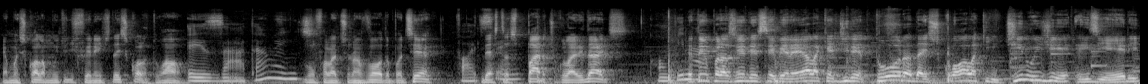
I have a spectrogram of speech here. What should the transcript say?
é uma escola muito diferente da escola atual. Exatamente. Vamos falar disso na volta, pode ser? Pode Destas ser. particularidades? Combinado. Eu tenho o prazer de receber ela, que é diretora da escola Quintino Risieri,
